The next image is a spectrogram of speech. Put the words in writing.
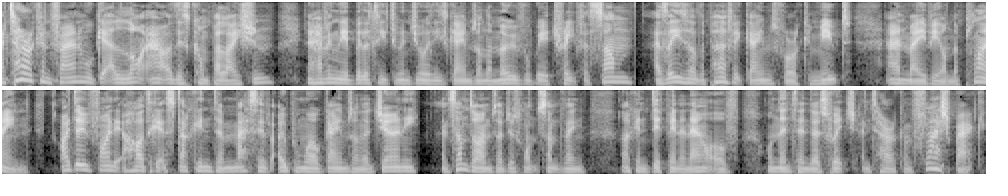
A Turrican fan will get a lot out of this compilation. You know, having the ability to enjoy these games on the move will be a treat for some, as these are the perfect games for a commute and maybe on the plane. I do find it hard to get stuck into massive open world games on a journey, and sometimes I just want something I can dip in and out of on Nintendo Switch, and Turrican Flashback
